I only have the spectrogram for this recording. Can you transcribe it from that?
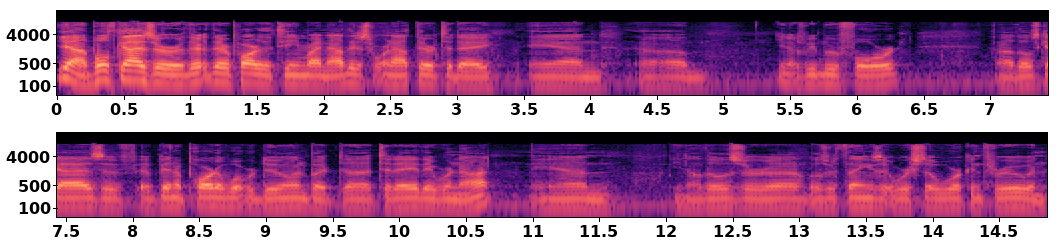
Yeah, both guys are they're, they're part of the team right now. They just weren't out there today, and um, you know as we move forward, those guys have, have, been a part of what we're doing, but today they were not, and you know those are those are things that we're still working through and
